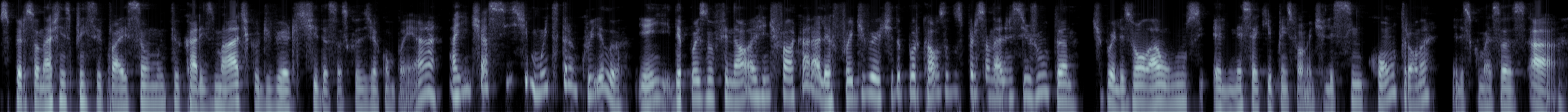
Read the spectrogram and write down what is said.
os personagens principais são muito carismáticos, divertidos, essas coisas de acompanhar, a gente assiste muito tranquilo. E aí, depois no final a gente fala, caralho, foi divertido por causa dos personagens se juntando. Tipo, eles vão lá, uns, ele, nesse aqui principalmente, eles se encontram, né? Eles começam a,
